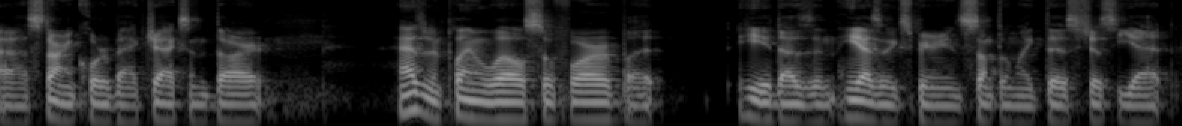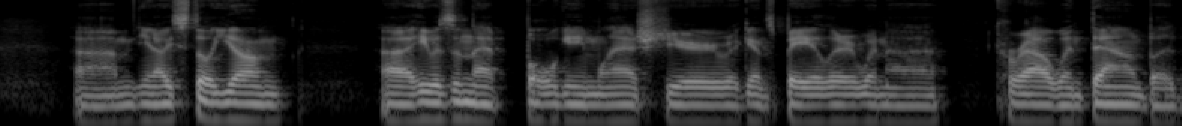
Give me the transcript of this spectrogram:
uh, starting quarterback Jackson Dart has been playing well so far, but he doesn't he hasn't experienced something like this just yet. Um, you know, he's still young. Uh, he was in that bowl game last year against Baylor when uh, Corral went down, but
